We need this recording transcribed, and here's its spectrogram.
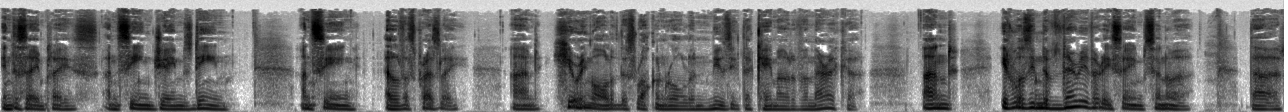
in the same place and seeing James Dean and seeing Elvis Presley and hearing all of this rock and roll and music that came out of America. And it was in the very, very same cinema that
